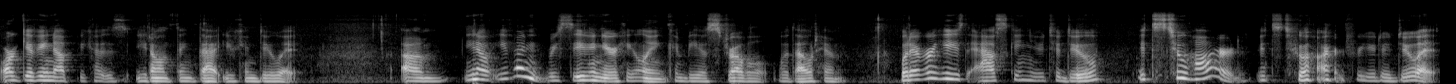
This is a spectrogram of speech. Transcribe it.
or giving up because you don't think that you can do it. Um, you know, even receiving your healing can be a struggle without Him. Whatever He's asking you to do, it's too hard. It's too hard for you to do it,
